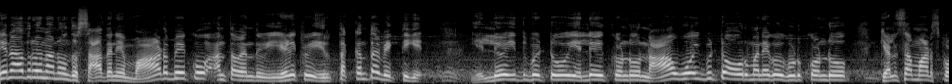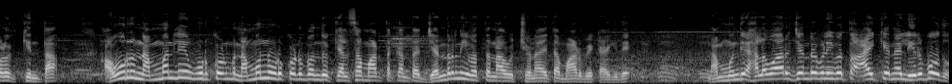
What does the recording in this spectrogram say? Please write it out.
ಏನಾದರೂ ನಾನು ಒಂದು ಸಾಧನೆ ಮಾಡಬೇಕು ಅಂತ ಒಂದು ಹೇಳಿಕೆ ಇರ್ತಕ್ಕಂಥ ವ್ಯಕ್ತಿಗೆ. ಎಲ್ಲೋ ಇದ್ದುಬಿಟ್ಟು ಎಲ್ಲೋ ಇದ್ಕೊಂಡು ನಾವು ಹೋಗ್ಬಿಟ್ಟು ಅವ್ರ ಮನೆಗೆ ಹೋಗಿ ಹುಡ್ಕೊಂಡು ಕೆಲಸ ಮಾಡಿಸ್ಕೊಳ್ಳೋದಕ್ಕಿಂತ ಅವರು ನಮ್ಮಲ್ಲಿ ಹುಡ್ಕೊಂಡು, ನಮ್ಮನ್ನು ಹುಡ್ಕೊಂಡು ಬಂದು ಕೆಲಸ ಮಾಡ್ತಕ್ಕಂಥ ಜನರನ್ನು ಇವತ್ತು ನಾವು ಚುನಾಯಿತ ಮಾಡಬೇಕಾಗಿದೆ. ನಮ್ಮ ಮುಂದೆ ಹಲವಾರು ಜನರುಗಳು ಇವತ್ತು ಆಯ್ಕೆನಲ್ಲಿ ಇರ್ಬೋದು.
